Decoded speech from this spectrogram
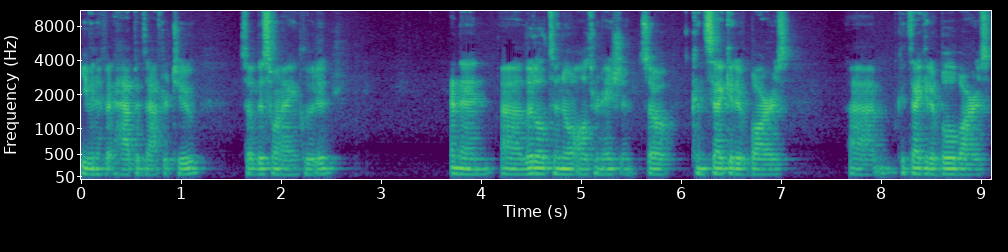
even if it happens after two. So this one I included. And then uh, little to no alternation. So consecutive bars, um, consecutive bull bars,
